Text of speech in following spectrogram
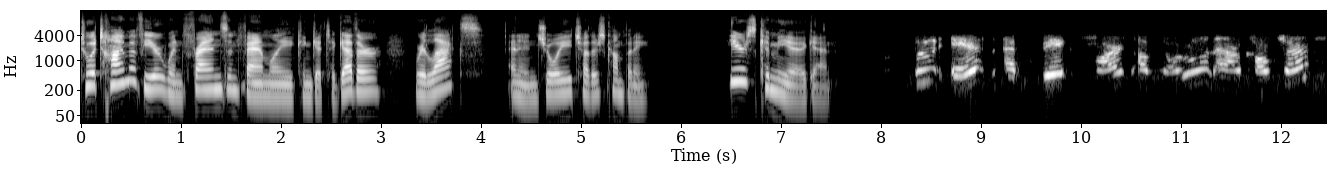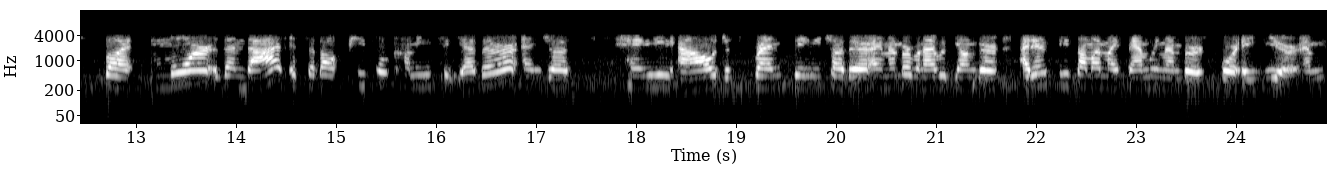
to a time of year when friends and family can get together, relax, and enjoy each other's company. Here's Kimia again. Food is a big part of Nowruz and our culture, but more than that, it's about people coming together and just hanging out, just friends seeing each other. I remember when I was younger, I didn't see some of my family members for a year, and we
